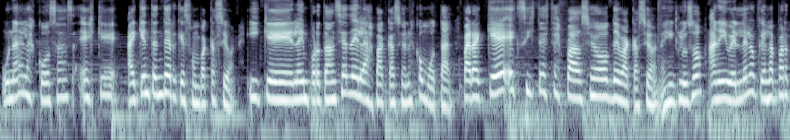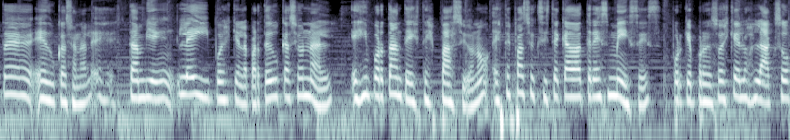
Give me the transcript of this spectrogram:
una de las cosas es que hay que entender que son vacaciones y que la importancia de las vacaciones como tal. ¿Para qué existe este espacio de vacaciones? Incluso a nivel de lo que es la parte educacional, también leí pues que en la parte educacional es importante este espacio, ¿no? Este espacio existe cada tres meses, porque por eso es que los laxos,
